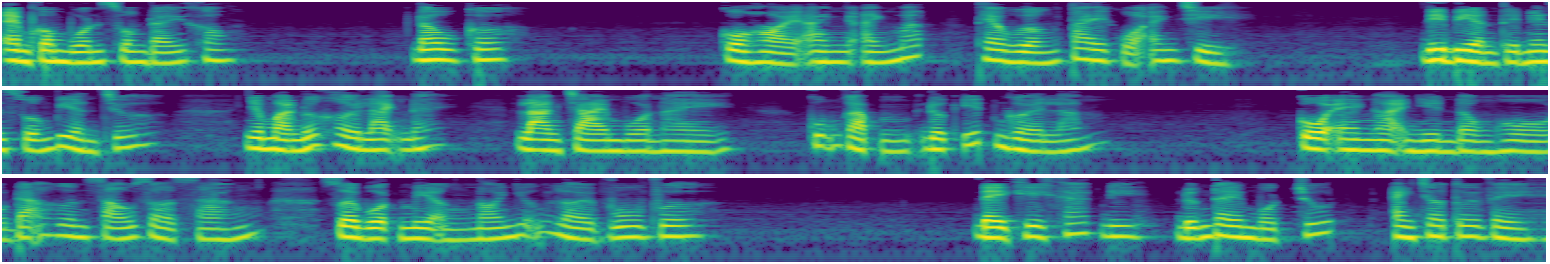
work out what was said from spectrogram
Em có muốn xuống đấy không? Đâu cơ? Cô hỏi anh ánh mắt theo hướng tay của anh chỉ. Đi biển thì nên xuống biển chứ. Nhưng mà nước hơi lạnh đấy. Làng trài mùa này cũng gặp được ít người lắm. Cô e ngại nhìn đồng hồ đã hơn 6 giờ sáng, rồi buột miệng nói những lời vu vơ. Để khi khác đi, đứng đây một chút, anh cho tôi về.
